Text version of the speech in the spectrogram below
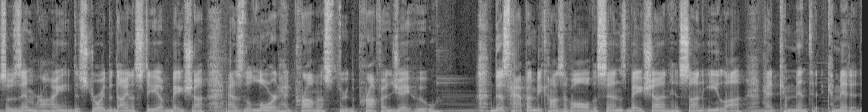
So Zimri destroyed the dynasty of Baasha as the Lord had promised through the prophet Jehu. This happened because of all the sins Baasha and his son Elah had committed,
